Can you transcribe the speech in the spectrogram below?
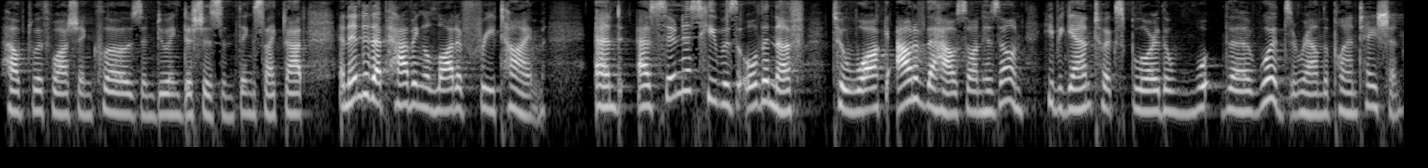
helped with washing clothes and doing dishes and things like that, and ended up having a lot of free time. And as soon as he was old enough to walk out of the house on his own, he began to explore the, the woods around the plantation.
